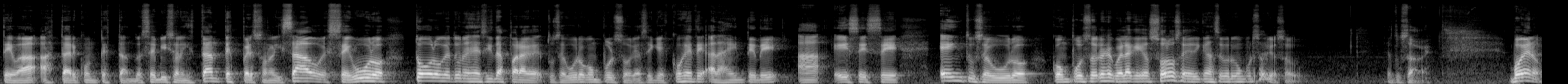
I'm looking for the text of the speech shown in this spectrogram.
te va a estar contestando. Es servicio al instante, es personalizado, es seguro, todo lo que tú necesitas para tu seguro compulsorio. Así que escógete a la gente de ASC en tu seguro compulsorio. Recuerda que ellos solo se dedican a seguro compulsorio. ya tú sabes. Bueno,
